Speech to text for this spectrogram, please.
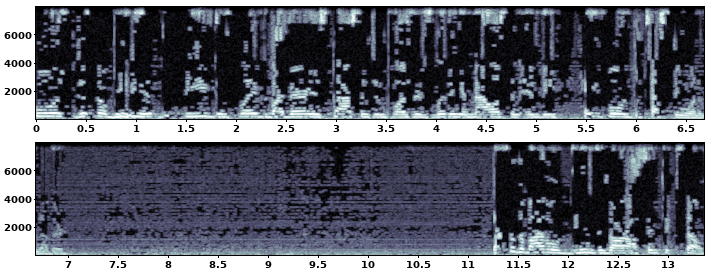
foolish, disobedient, deceived, enslaved by various passions and pleasures, living in malice and envy, hateful and detesting one another. That's what the Bible deems as our authentic self.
